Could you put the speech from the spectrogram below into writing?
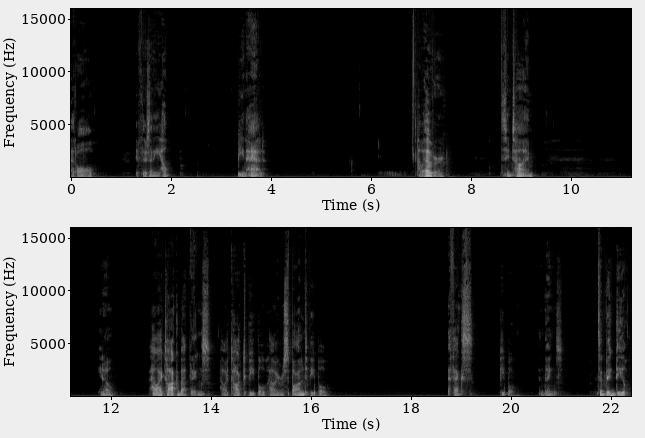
at all. If there's any help being had. However, at the same time, you know, how I talk about things, how I talk to people, how I respond to people affects people and things. It's a big deal.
